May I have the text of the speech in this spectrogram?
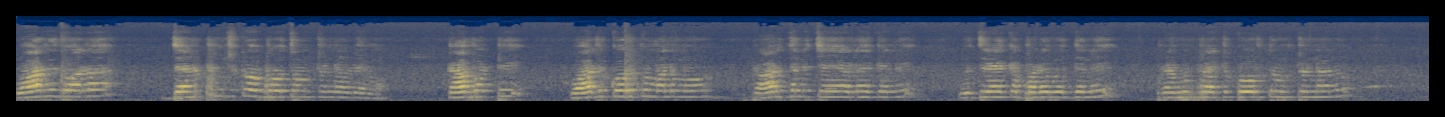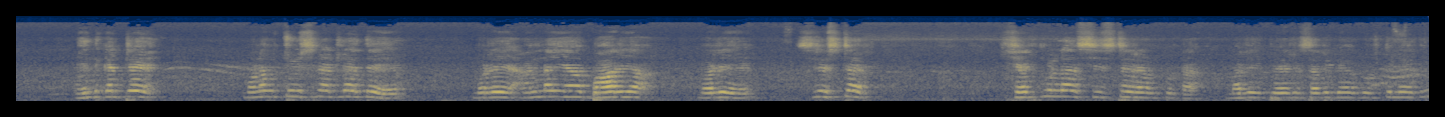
వారి ద్వారా జరిపించుకోబోతుంటున్నాడేమో. కాబట్టి వారి కొరకు మనము ప్రార్థన చేయాలి కానీ ఉద్రేకపడవద్దని ప్రభు పేట కోరుతూ ఉంటున్నాను. ఎందుకంటే మనం చూసినట్లయితే మరి అన్నయ్య భార్య మరి సిస్టర్ షర్మిల సిస్టర్ అనుకుంటా. మరి పేరు సరిగా గుర్తులేదు.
